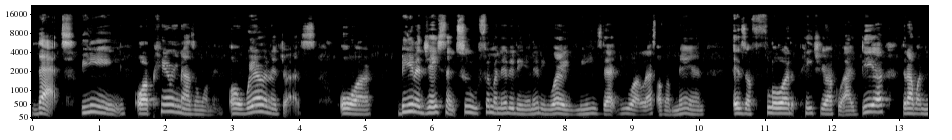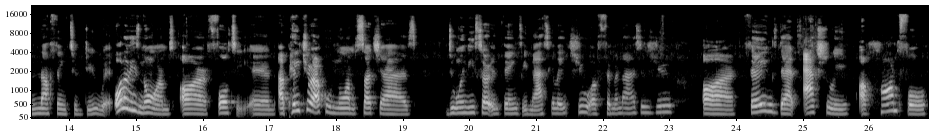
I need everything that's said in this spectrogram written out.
that being or appearing as a woman or wearing a dress or being adjacent to femininity in any way means that you are less of a man is a flawed patriarchal idea that I want nothing to do with. All of these norms are faulty, and a patriarchal norm such as doing these certain things emasculates you or feminizes you are things that actually are harmful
